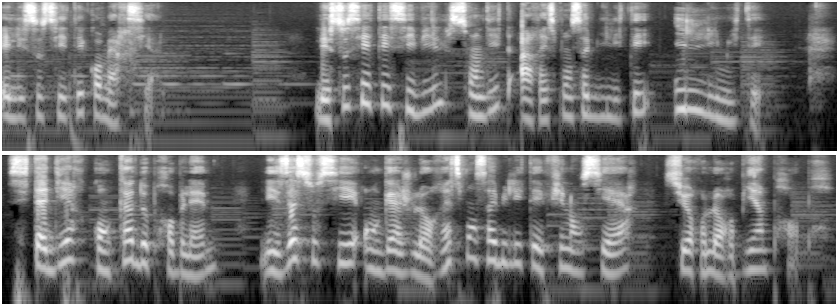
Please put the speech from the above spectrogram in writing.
et les sociétés commerciales. Les sociétés civiles sont dites à responsabilité illimitée, c'est-à-dire qu'en cas de problème, les associés engagent leur responsabilité financière sur leurs biens propres.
